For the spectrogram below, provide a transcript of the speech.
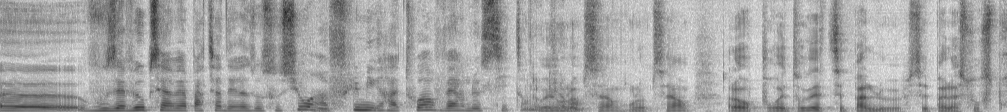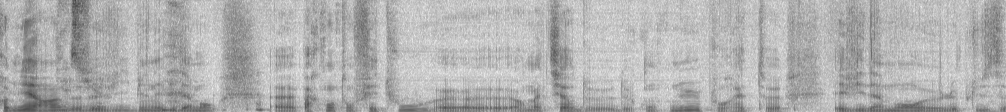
euh, vous avez observé à partir des réseaux sociaux un flux migratoire vers le site. En oui, on l'observe, on l'observe. Alors pour être honnête, c'est pas le, c'est pas la source première hein, de devis, bien évidemment. Euh, par contre, on fait tout euh, en matière de, contenu pour être évidemment le plus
